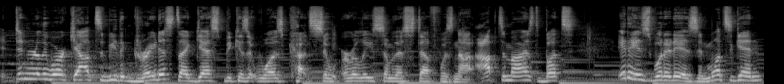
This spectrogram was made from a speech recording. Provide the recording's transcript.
it didn't really work out to be the greatest, I guess, because it was cut so early. Some of this stuff was not optimized, but it is what it is, and once again,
